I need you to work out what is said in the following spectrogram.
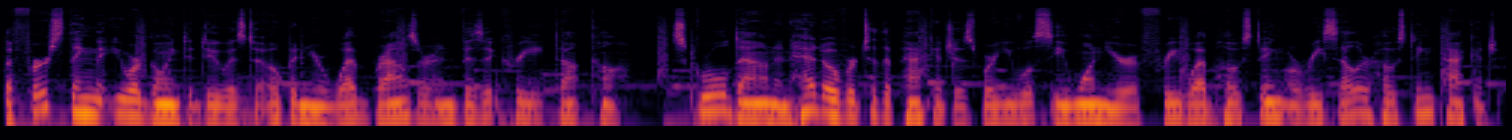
The first thing that you are going to do is to open your web browser and visit create.com. Scroll down and head over to the packages where you will see one year of free web hosting or reseller hosting packages.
